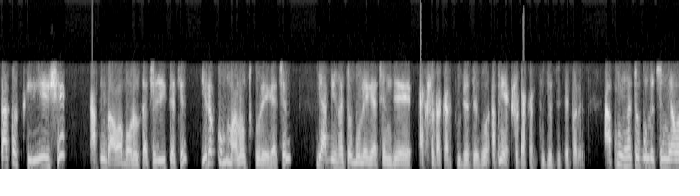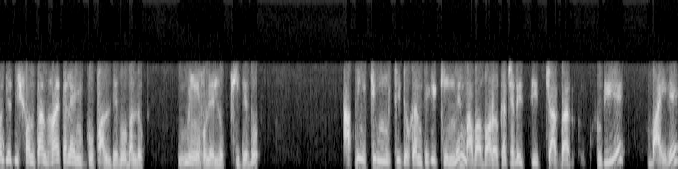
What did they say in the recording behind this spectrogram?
তারপর ফিরে এসে আপনি বাবা বড় কাছে যেরকম মানত করে গেছেন, যে আপনি হয়তো বলে গেছেন যে একশো টাকার পুজো দেবো, আপনি একশো টাকার পুজো দিতে পারেন। আপনি হয়তো বলেছেন যে আমার যদি সন্তান হয় তাহলে আমি গোপাল দেবো বা মেয়ে হলে লক্ষ্মী দেবো। আপনি একটি মূর্তি দোকান থেকে কিনবেন বাবা বড় কাছারির তীর চারবার ঘুরিয়ে বাইরে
